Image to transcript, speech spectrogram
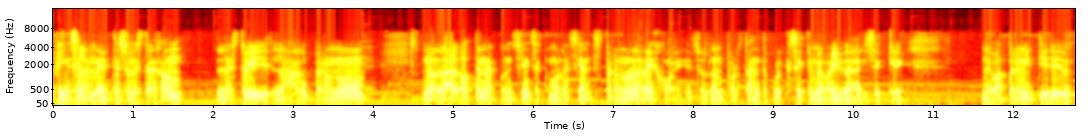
Fíjense, la meditación está la estoy, la hago, pero no, no la hago tan a conciencia como la hacía antes, pero no la dejo. Eso es lo importante porque sé que me va a ayudar y sé que me va a permitir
